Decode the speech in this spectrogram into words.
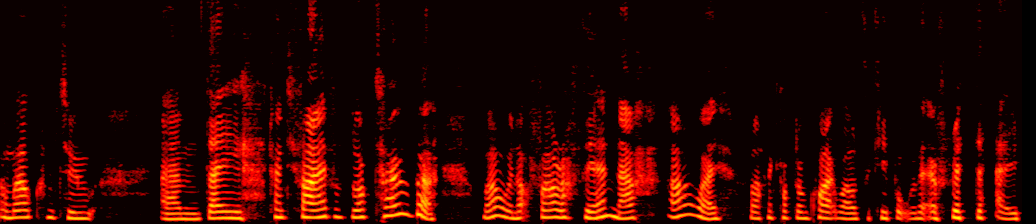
and welcome to um, day 25 of Vlogtober. Well, we're not far off the end now, are we? So I think I've done quite well to keep up with it every day.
